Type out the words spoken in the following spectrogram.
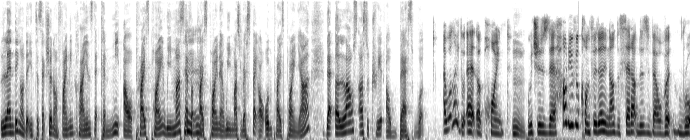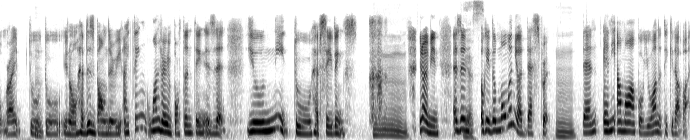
landing on the intersection of finding clients that can meet our price point. We must have mm-hmm. a price point and we must respect our own price point, yeah? That allows us to create our best work. I would like to add a point, Mm. which is that how do you feel confident enough to set up this velvet rope, right? To Mm. to you know have this boundary. I think one very important thing is that you need to have savings. Mm, You know what I mean? As in, Yes. okay, the moment you're desperate, mm, then any amako you want to take it up, what?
